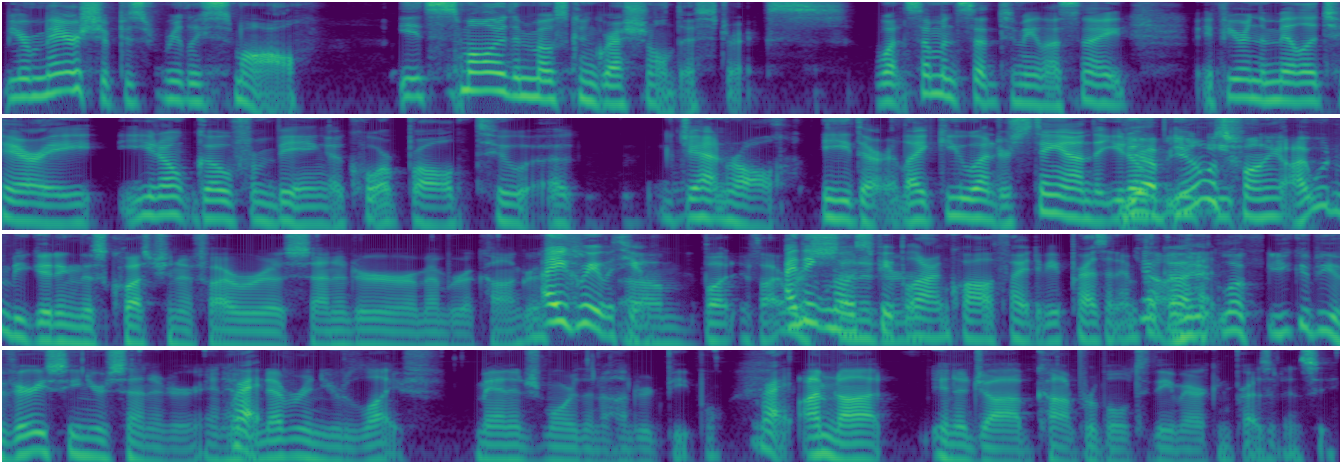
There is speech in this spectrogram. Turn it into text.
Your mayorship is really small. It's smaller than most congressional districts. What someone said to me last night if you're in the military, you don't go from being a corporal to a general either. Like you understand that you don't. Yeah, but you know what's funny? I wouldn't be getting this question if I were a senator or a member of Congress. I agree with you. Um, but if I, were I think a most people aren't qualified to be president. Yeah, but go I mean, ahead. look, you could be a very senior senator and have Right. never in your life managed more than 100 people. right. I'm not in a job comparable to the American presidency.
